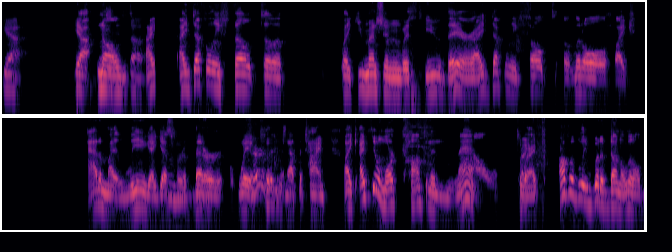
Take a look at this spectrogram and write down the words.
yeah, Yeah, no, stuff. I definitely felt uh, like you mentioned with you there. I definitely felt a little like out of my league, I guess, for a better way Sure. of putting it at the time. Like I feel more confident now to where I probably would have done a little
